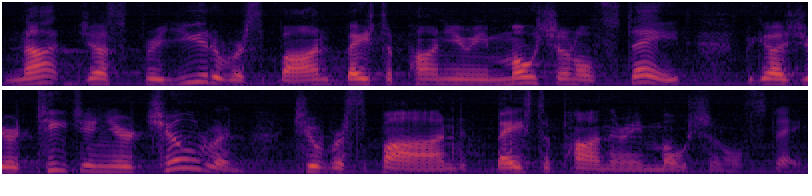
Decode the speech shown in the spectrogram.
not just for you to respond based upon your emotional state, because you're teaching your children to respond based upon their emotional state.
